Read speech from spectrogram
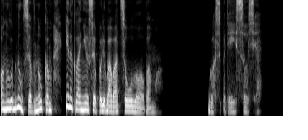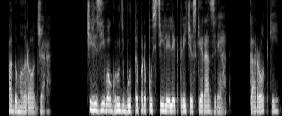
Он улыбнулся внукам и наклонился полюбоваться уловом. «Господи Иисусе!» — подумал Роджер. Через его грудь будто пропустили электрический разряд, короткий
